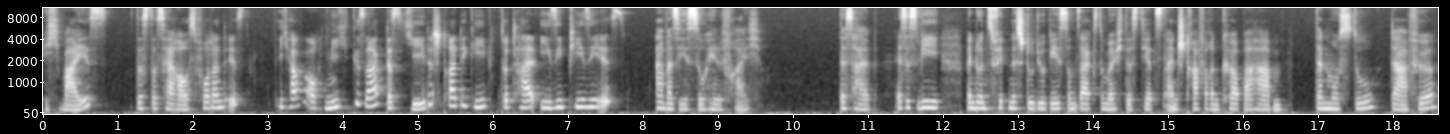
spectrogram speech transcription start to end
Ich weiß, dass das herausfordernd ist. Ich habe auch nicht gesagt, dass jede Strategie total easy peasy ist, aber sie ist so hilfreich. Deshalb, es ist wie, wenn du ins Fitnessstudio gehst und sagst, du möchtest jetzt einen strafferen Körper haben dann musst du dafür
